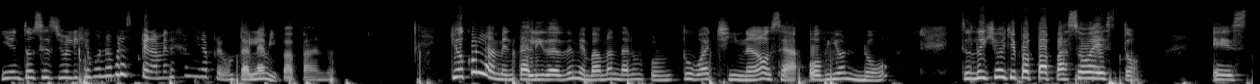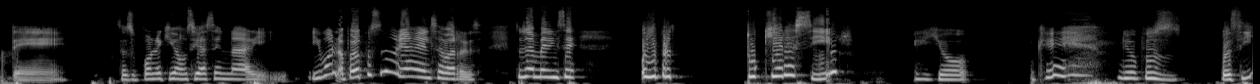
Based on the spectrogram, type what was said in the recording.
Y entonces yo le dije, bueno, a ver, espérame, déjame ir a preguntarle a mi papá, ¿no? Yo con la mentalidad de me va a mandar por un tubo a China, o sea, obvio no. Entonces le dije, oye papá, pasó esto. Este, se supone que íbamos a ir a cenar y, y bueno, pero pues no, ya él se va a regresar. Entonces ya me dice, oye, pero ¿tú quieres ir? Y yo, ¿qué? Yo pues, pues sí.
